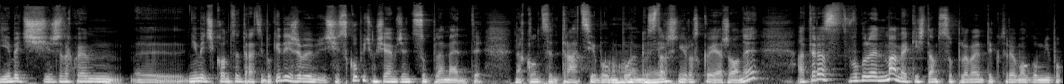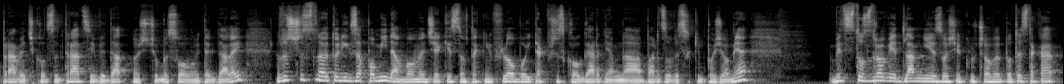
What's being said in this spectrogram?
nie być, że tak powiem, yy, nie mieć koncentracji. Bo kiedyś, żeby się skupić, musiałem wziąć suplementy na koncentrację, bo okay. byłem strasznie rozkojarzony. A teraz w ogóle mam jakieś tam suplementy, które mogą mi poprawiać koncentrację, wydatność umysłową i tak dalej. No to często nawet o nich zapominam w momencie, jak jestem w takim flow, bo i tak wszystko ogarniam na bardzo wysokim poziomie. Więc to zdrowie dla mnie jest właśnie kluczowe, bo to jest taka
